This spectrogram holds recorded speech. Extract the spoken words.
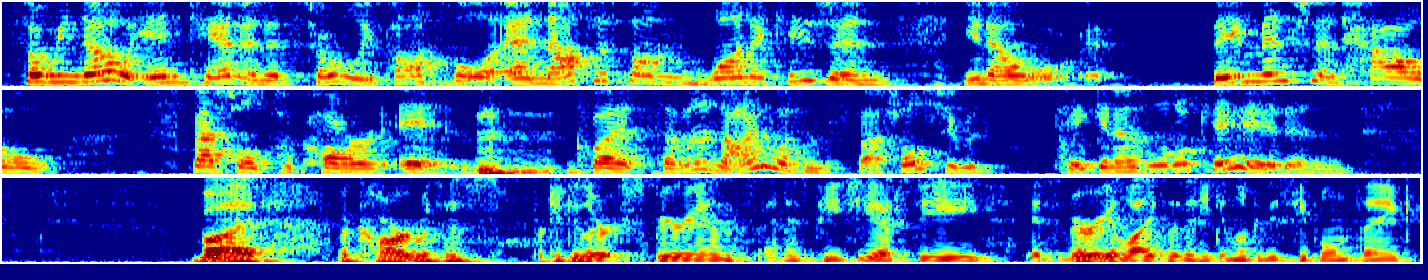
So we know in canon it's totally possible, and not just on one occasion. You know, they mentioned how special Picard is, Mm-hmm. but Seven and Nine wasn't special. She was taken as a little kid, and But Picard, with his particular experience and his PTSD, it's very likely that he can look at these people and think,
